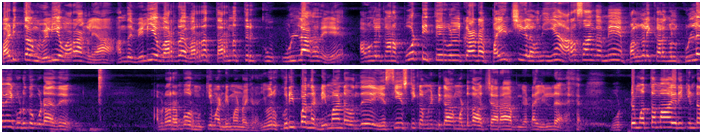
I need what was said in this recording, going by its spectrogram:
படித்து அவங்க வெளியே வராங்க இல்லையா அந்த வெளியே வர்ற வர்ற தருணத்திற்கு உள்ளாகவே அவங்களுக்கான போட்டித் தேர்வுகளுக்கான பயிற்சிகளை வந்து ஏன் அரசாங்கமே பல்கலைக்கழகங்களுக்குள்ளவே கொடுக்கக்கூடாது? அப்படின்னு ரொம்ப ஒரு முக்கியமான டிமாண்ட் வைக்கிறார். இவர் குறிப்பாக அந்த டிமாண்டை வந்து எஸ்சிஎஸ்டி கம்யூனிட்டிக்காக மட்டும் தான் வச்சாரா அப்படின்னு கேட்டால் இல்லை. ஒட்டுமொத்தமாக இருக்கின்ற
